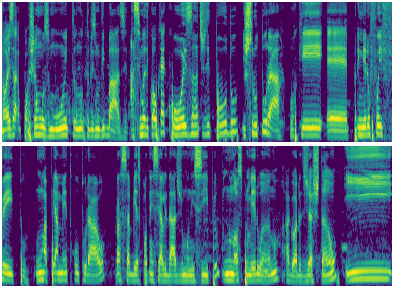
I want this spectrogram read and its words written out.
Nós apostamos muito no turismo de base. Acima de qualquer coisa, antes de tudo, estruturar, porque é, primeiro foi feito um mapeamento cultural para saber as potencialidades do município no nosso primeiro ano agora de gestão e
